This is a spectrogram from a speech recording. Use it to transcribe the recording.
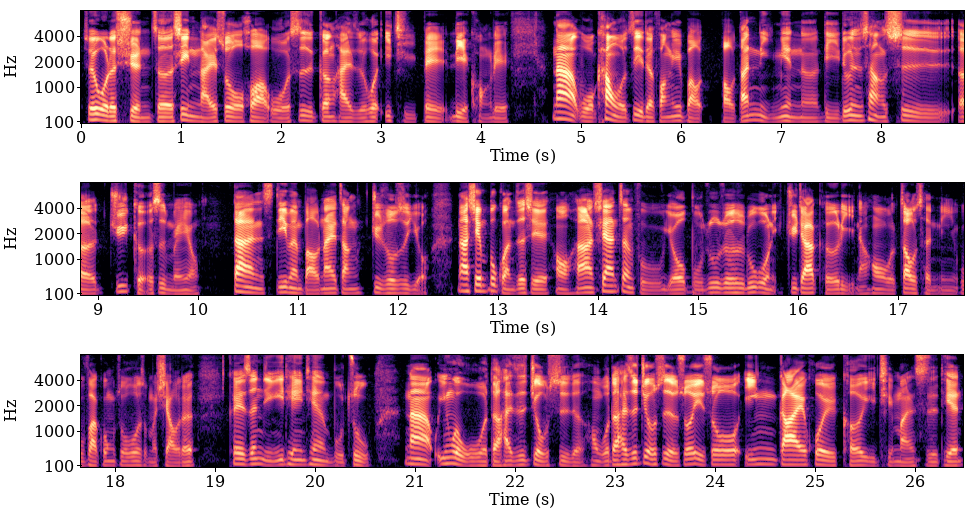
所以我的选择性来说的话，我是跟孩子会一起被列矿列。那我看我自己的防疫保保单里面呢，理论上是呃居格是没有。但 Steven 宝那一张据说是有，那先不管这些哦，那现在政府有补助，就是如果你居家隔离，然后造成你无法工作或什么小的，可以申请一天一天的补助。那因为我的还是旧式的，我的还是旧式的，所以说应该会可以请满十天。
